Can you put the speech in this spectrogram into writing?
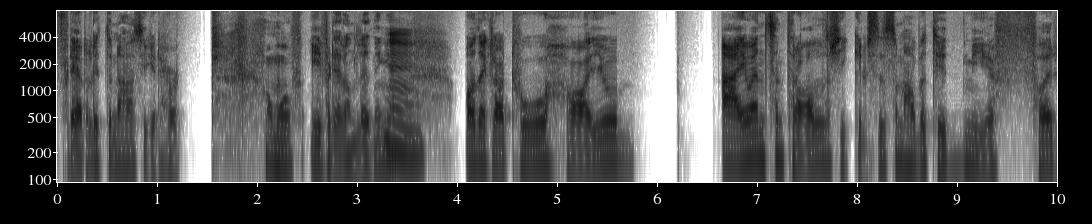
Flere av lytterne har sikkert hørt om henne i flere anledninger. Mm. Og det er klart, hun har jo er jo en sentral skikkelse som har betydd mye for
